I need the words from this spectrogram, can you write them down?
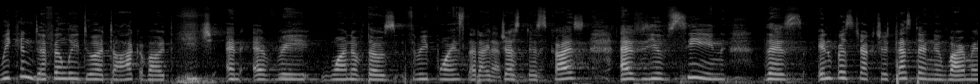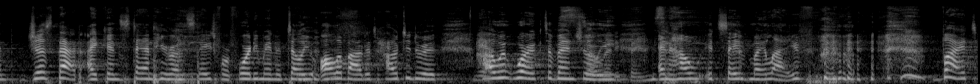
we can definitely do a talk about each and every one of those three points that I've just discussed. As you've seen, this infrastructure testing environment, just that, I can stand here on stage for 40 minutes, tell you all about it, how to do it, how it worked eventually, things. and how it saved my life. but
